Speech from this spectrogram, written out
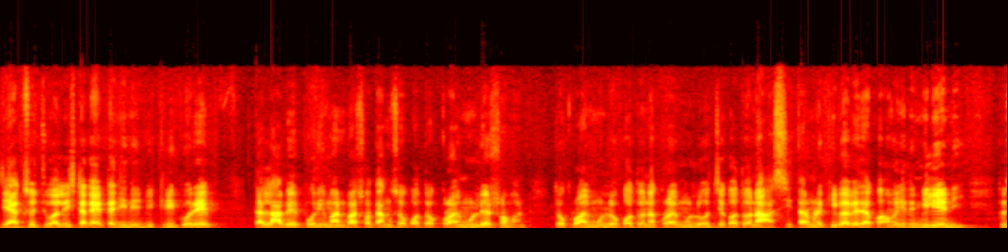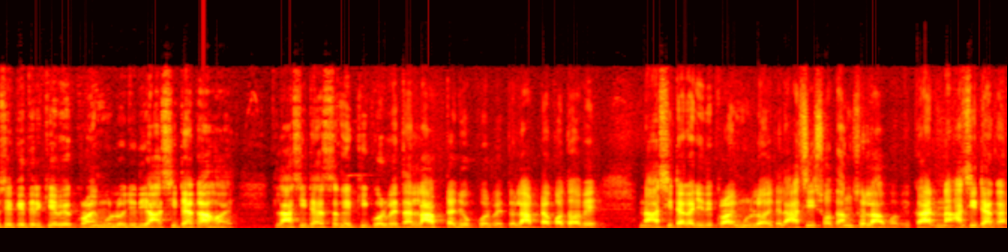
যে একশো চুয়াল্লিশ টাকা একটা জিনিস বিক্রি করে তার লাভের পরিমাণ বা শতাংশ কত ক্রয় মূল্যের সমান? তো ক্রয় মূল্য কত, না ক্রয় মূল্য হচ্ছে কত, না আশি? তার মানে কীভাবে দেখো, আমরা যদি মিলিয়ে নিই, তো সেক্ষেত্রে কী হবে? ক্রয় মূল্য যদি আশি টাকা হয় তাহলে আশি সঙ্গে কী করবে, তার লাভটা যোগ করবে, তো লাভটা কত হবে? না, আশি টাকা যদি ক্রয় মূল্য হয়, তাহলে আশি শতাংশ লাভ হবে। কার? না, আশি টাকার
